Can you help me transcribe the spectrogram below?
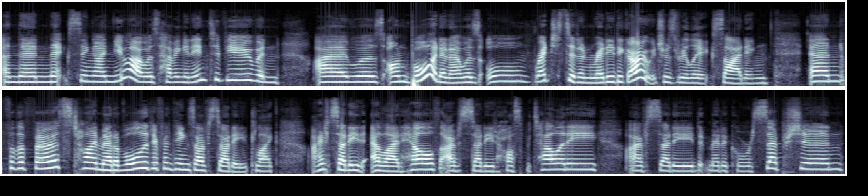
And then next thing I knew, I was having an interview and I was on board and I was all registered and ready to go, which was really exciting. And for the first time out of all the different things I've studied, like I've studied allied health, I've studied hospitality, I've studied medical reception,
